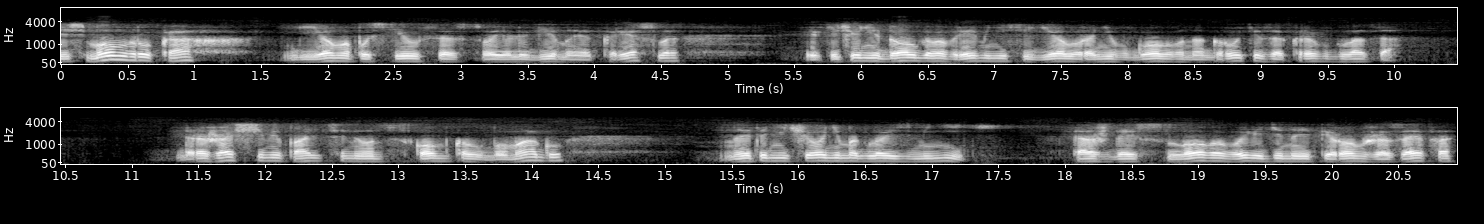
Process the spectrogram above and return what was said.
письмом в руках Гийом опустился в свое любимое кресло и в течение долгого времени сидел, уронив голову на грудь и закрыв глаза. Дрожащими пальцами он скомкал бумагу, но это ничего не могло изменить. Каждое слово, выведенное пером Жозефа,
